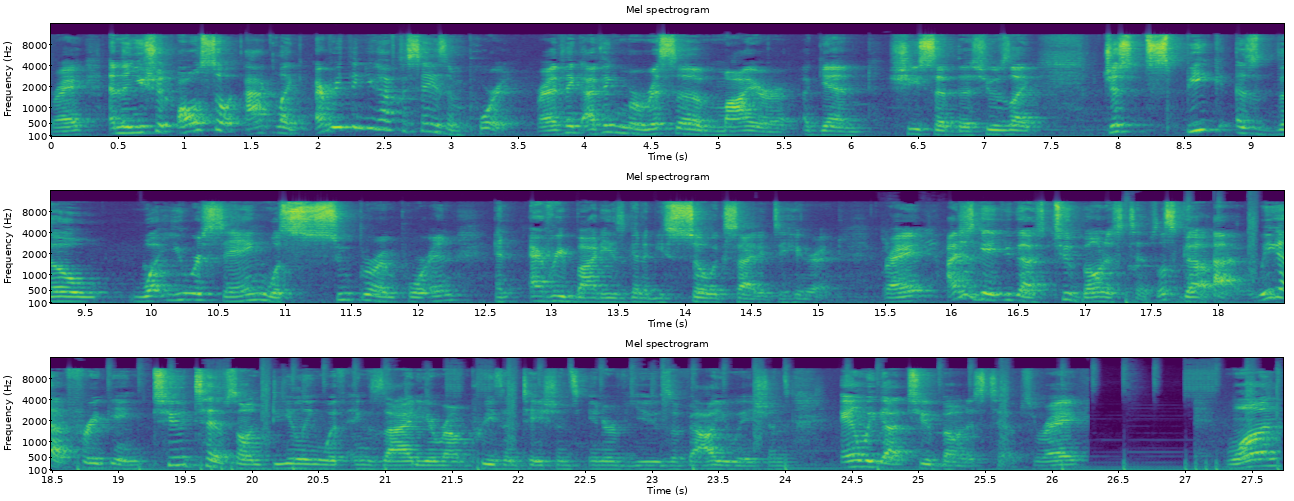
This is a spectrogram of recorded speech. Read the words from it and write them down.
right? And then you should also act like everything you have to say is important, right? I think I think Marissa Mayer, again, she said this. She was like, just speak as though what you were saying was super important and everybody is gonna be so excited to hear it right? I just gave you guys two bonus tips. Let's go. We got freaking two tips on dealing with anxiety around presentations, interviews, evaluations, and we got two bonus tips, right? One,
